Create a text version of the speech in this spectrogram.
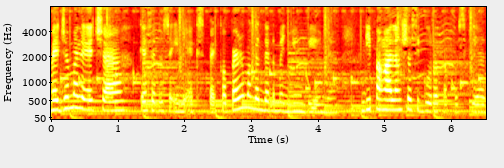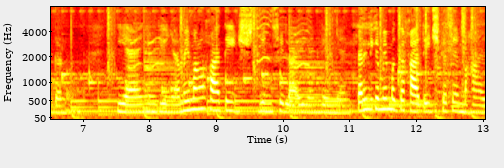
Medyo maliit siya kaysa doon sa ini-expect ko, pero maganda naman yung view niya. Hindi pa nga lang siya siguro tapos, kaya ganun. Yan, yung view niya. May mga cottage din sila, yan, ganyan. Pero hindi kami magka-cottage kasi mahal.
